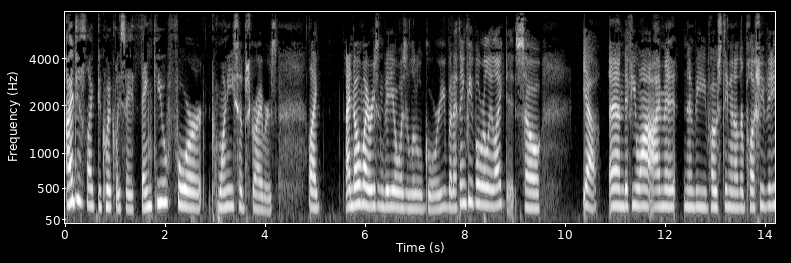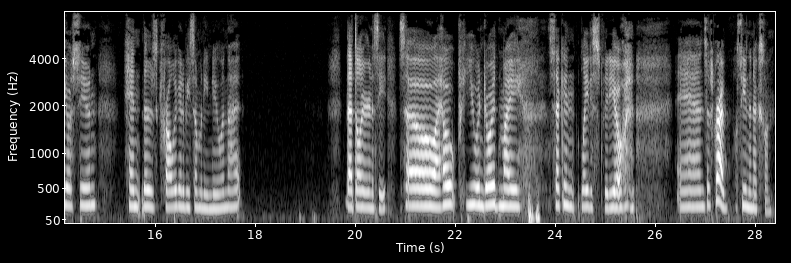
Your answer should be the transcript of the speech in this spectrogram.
I just like to quickly say thank you for 20 subscribers. Like, I know my recent video was a little gory, but I think people really liked it. So, yeah. And if you want, I'm gonna be posting another plushie video soon. Hint, there's probably gonna be somebody new in that. That's all you're gonna see. So, I hope you enjoyed my second latest video. and subscribe. I'll see you in the next one.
